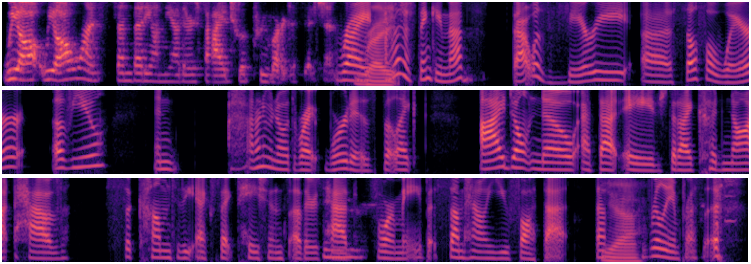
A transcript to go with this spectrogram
we all we all want somebody on the other side to approve our decision. Right. I Right. was just thinking that's that was very uh self-aware of you and I don't even know what the right word is, but like I don't know at that age that I could not have succumbed to the expectations others had Mhm. for me, but somehow you fought that. That's Yeah. really impressive.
